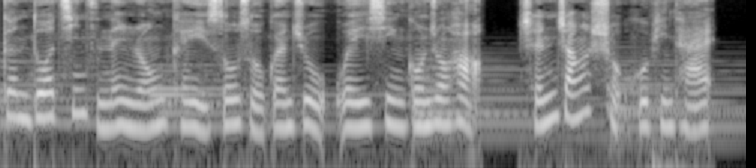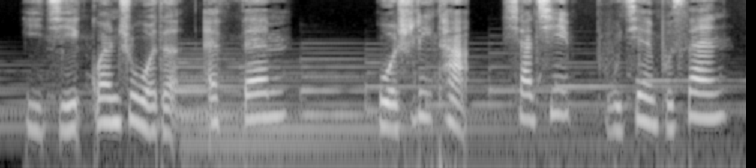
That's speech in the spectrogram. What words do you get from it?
更多亲子内容可以搜索关注微信公众号“成长守护平台”，以及关注我的 FM。我是丽塔，下期不见不散。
